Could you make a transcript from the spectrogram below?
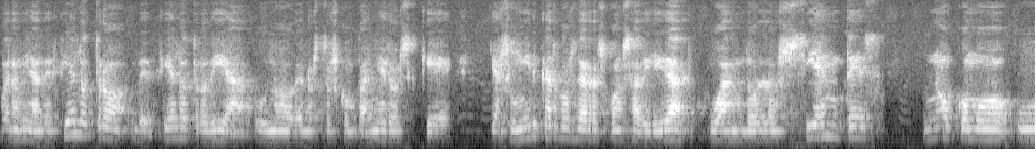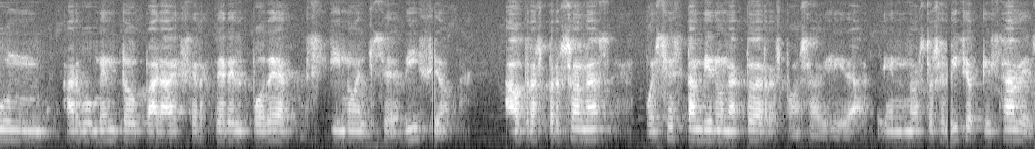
Bueno, mira, decía el otro, decía el otro día uno de nuestros compañeros que, asumir cargos de responsabilidad cuando los sientes no como un argumento para ejercer el poder, sino el servicio a otras personas, pues es también un acto de responsabilidad. En nuestro servicio que sabes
